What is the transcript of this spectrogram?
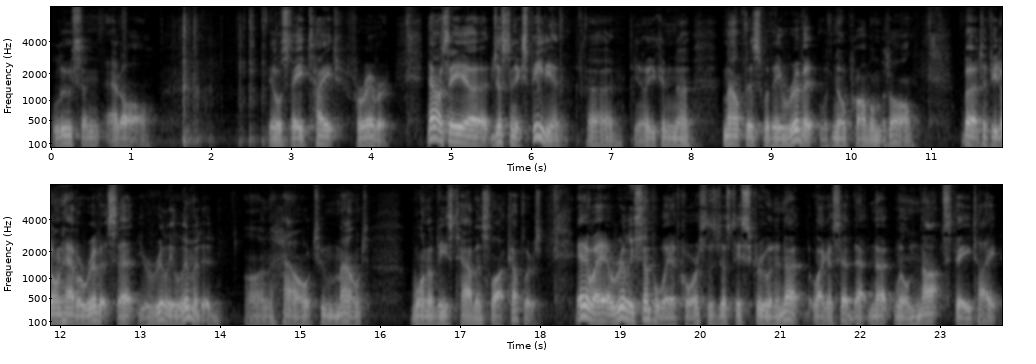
loosen at all. It'll stay tight forever. Now it's a uh, just an expedient. Uh, you know, you can uh, mount this with a rivet with no problem at all. But if you don't have a rivet set, you're really limited on how to mount one of these tab and slot couplers. Anyway, a really simple way, of course, is just a screw and a nut. But like I said, that nut will not stay tight.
